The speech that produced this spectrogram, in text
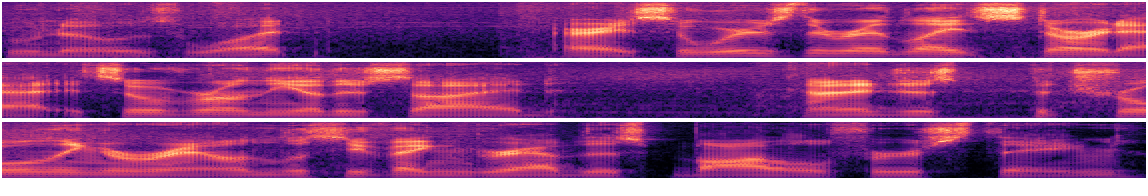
who knows what. Alright, so where's the red light start at? It's over on the other side. Kind of just patrolling around. Let's see if I can grab this bottle first thing.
